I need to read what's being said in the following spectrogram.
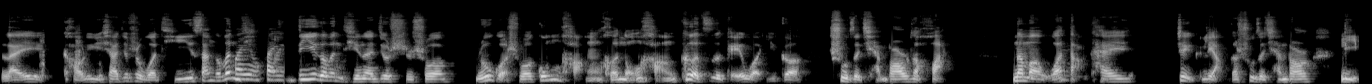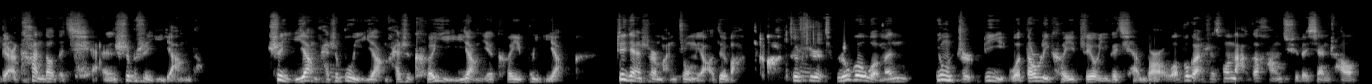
来考虑一下，就是我提三个问题。欢迎欢迎。第一个问题呢，就是说，如果说工行和农行各自给我一个数字钱包的话，那么我打开这两个数字钱包里边看到的钱是不是一样的？是一样还是不一样，还是可以一样也可以不一样，这件事儿蛮重要，对吧？就是如果我们用纸币，我兜里可以只有一个钱包，我不管是从哪个行取的现钞，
